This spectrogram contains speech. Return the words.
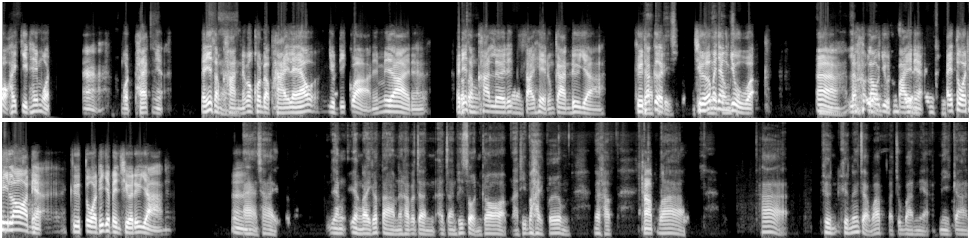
บอกให้กินให้หมด อ่า หมดแพ็คเนี่ยอันนี้สำคัญนะบางคนแบบหายแล้วหยุดดีกว่าเนี่ยไม่ได้นะฮะอันนี้สำคัญเลยสาเหตุของการดื้อยา คือถ้าเกิดยปฏิชีวนะเชื้อมันยังอยู่อะ อ่าอืมแล้วเราหยุดไปเนี่ยต้องใช้ไอตัวที่รอดเนี่ย คือตัวที่จะเป็นเชื้อดื้อยาเนี่ย อ่าอ่าใช่ อย่าง อย่างไรก็ตามนะครับ อาจารย์ อาจารย์พิสนก็อธิบาย เพิ่มนะครับครับ ว่า ถ้า คือ คือเนื่องจากว่าปัจจุบันเนี่ยมีการ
